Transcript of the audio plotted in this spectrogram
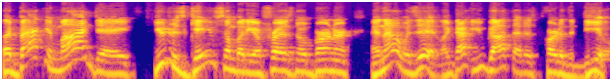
Like back in my day, you just gave somebody a Fresno burner and that was it. Like that, you got that as part of the deal.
